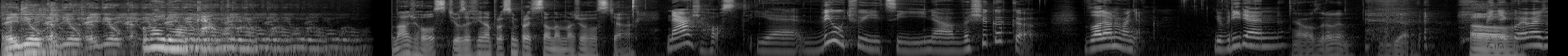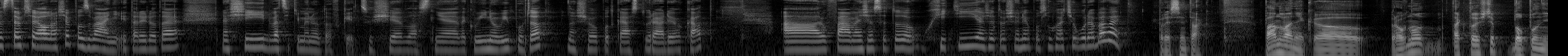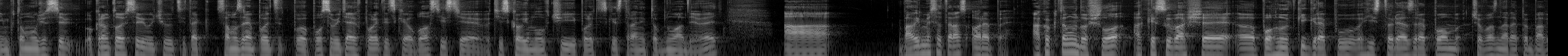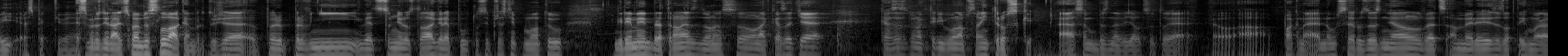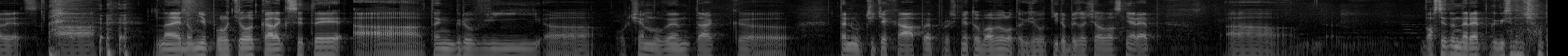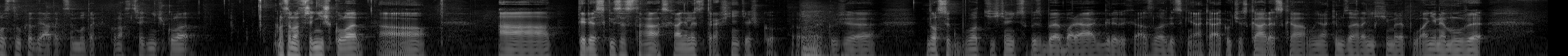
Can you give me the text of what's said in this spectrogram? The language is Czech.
Radio, radio, radio. Náš host, Josefina, prosím, představ nám nášho hostia. Náš host je vyučující na VŠKK Vladan Vaňak. Dobrý den. Já vás zdravím. Dobrý den. My děkujeme, že jste přijal naše pozvání i tady do té naší 20-minutovky, což je vlastně takový nový pořad našeho podcastu Radio Cut. A doufáme, že se to chytí a že to všechny posluchače bude bavit. Presne tak. Pán Vaněk, uh, rovno takto ešte doplním k tomu, že ste, okrem toho, že ste vyučujúci, tak po- pôsobíte aj v politickej oblasti, ste tiskový mluvčí politickej strany TOP 09 a bavíme sa teraz o repe. Ako k tomu došlo? Aké sú vaše uh, pohnutky k repu, história s repom, čo vás na repe baví, respektíve? Já jsem hrozně rád, že jsme se Slovákem, protože pr- první věc, co mě dostala k repu, to si přesně pamatuju, kdy mi bratranec donesl na kazetě kazetu, na který byl napsaný trosky. A já jsem vůbec nevěděl, co to je. Jo. A pak najednou se rozezněl Vec a Midi ze Zlatých Moravěc. A najednou mě pohltilo Calexity a ten, kdo ví, uh, o čem mluvím, tak uh, ten určitě chápe, proč mě to bavilo. Takže od té doby začal vlastně rap. A vlastně ten rap, když jsem začal poslouchat já, tak jsem byl tak jako na střední škole. Já jsem na střední škole a, a ty desky se schá- scháněly strašně těžko. Jo, mm. Jakože dal se kupovat tištěný časopis B Barák, kde vycházela vždycky nějaká jako česká deska o nějakém zahraničním repu, ani nemluvě.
